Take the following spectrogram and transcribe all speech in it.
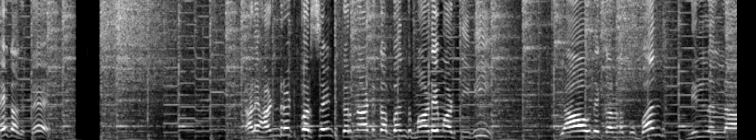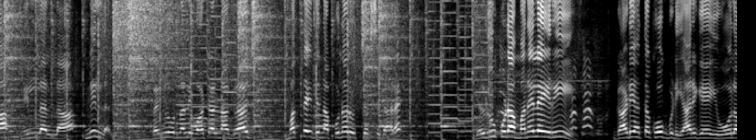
ಹೇಗಾಗುತ್ತೆ? ನಾಳೆ ಹಂಡ್ರೆಡ್ ಪರ್ಸೆಂಟ್ ಕರ್ನಾಟಕ ಬಂದ್ ಮಾಡೇ ಮಾಡ್ತೀವಿ. ಯಾವುದೇ ಕಾರಣಕ್ಕೂ ಬಂದ್ ನಿಲ್ಲಲ್ಲ ನಿಲ್ಲಲ್ಲ ನಿಲ್ಲಲ್ಲ. ಬೆಂಗಳೂರಿನಲ್ಲಿ ವಾಟಾಳ್ ನಾಗರಾಜ್ ಮತ್ತೆ ಇದನ್ನ ಪುನರುಚ್ಚರಿಸಿದ್ದಾರೆ. ಎಲ್ಲರೂ ಕೂಡ ಮನೇಲೇ ಇರಿ. ಗಾಡಿ ಹತ್ತಕ್ಕೆ ಹೋಗ್ಬಿಡಿ. ಯಾರಿಗೆ? ಈ ಓಲಾ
